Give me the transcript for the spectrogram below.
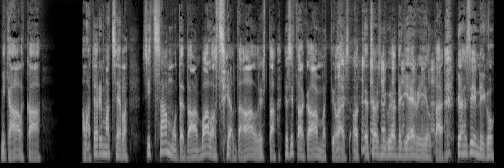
mikä alkaa – amatöörimatseilla, sitten sammutetaan valot sieltä allista ja sitten alkaa ammattilais, että se olisi niinku jotenkin eri ilta. Kyllähän siinä niinku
